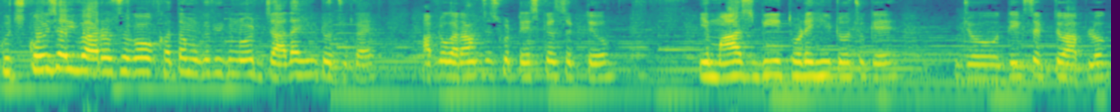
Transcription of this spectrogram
कुछ, कोई सा भी वायरस होगा, वो खत्म हो गया क्योंकि नोट ज़्यादा हीट हो चुका है। आप लोग आराम से इसको टेस्ट कर सकते हो। ये मास्क भी थोड़े हीट हो चुके हैं, जो देख सकते हो आप लोग।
